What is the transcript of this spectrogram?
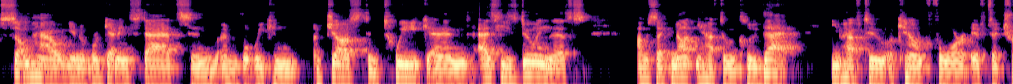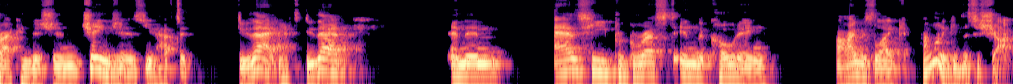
somehow, you know, we're getting stats and, and what we can adjust and tweak. And as he's doing this, I was like, not, you have to include that. You have to account for if the track condition changes. You have to do that. You have to do that. And then as he progressed in the coding, I was like, I want to give this a shot.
